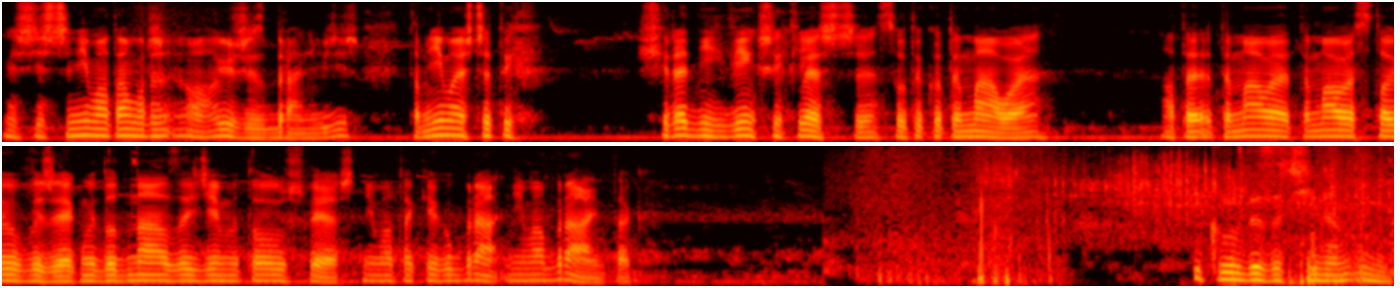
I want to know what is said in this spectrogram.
Wiesz, jeszcze nie ma tam. O, już jest branie, widzisz? Tam nie ma jeszcze tych średnich, większych leszczy, są tylko te małe. A te, te małe, te małe stoją wyżej. Jak my do dna zejdziemy, to już wiesz, nie ma takiego bra, nie ma brań, tak. I kurde zacinam i nic.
